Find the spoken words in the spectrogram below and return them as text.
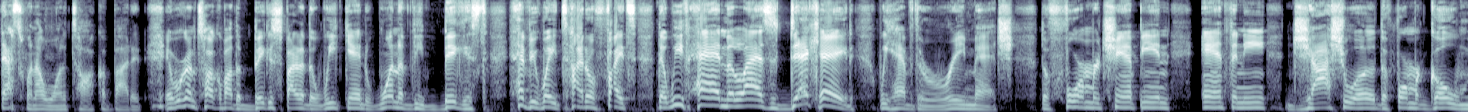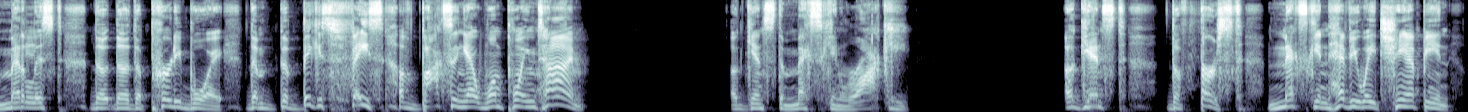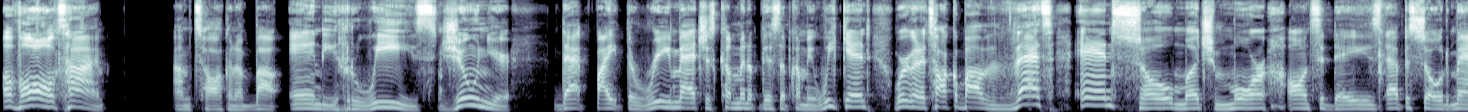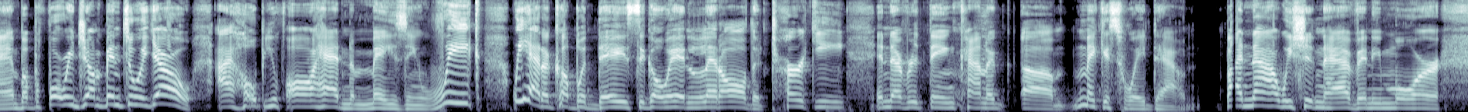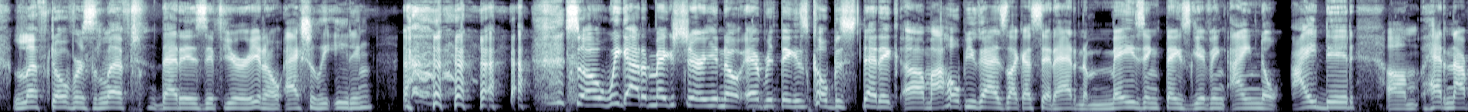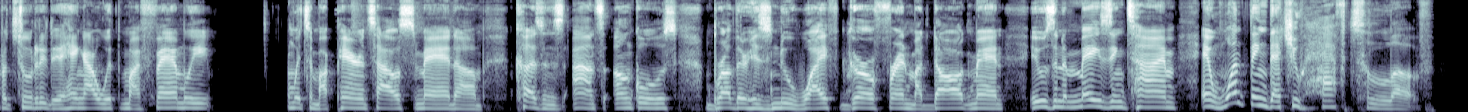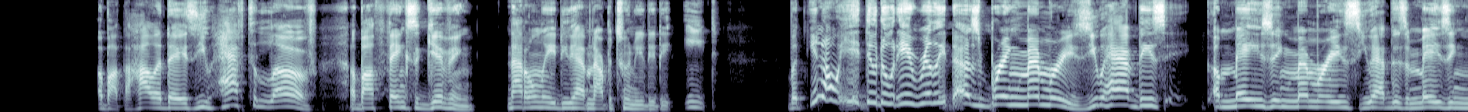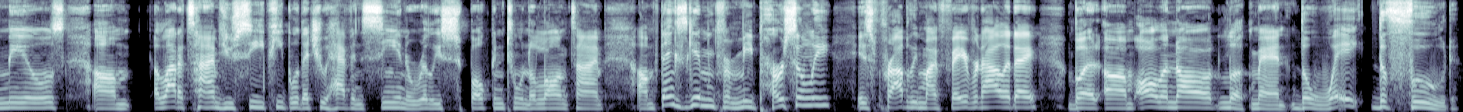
That's when I want to talk about it. And we're going to talk about the biggest fight of the weekend, one of the biggest heavyweight title fights that we've had in the last decade. We have the rematch. The former champion, Anthony Joshua, the former gold medalist, the, the, the pretty boy, the, the biggest face of boxing at one point in time, against the Mexican Rocky, against the first Mexican heavyweight champion of all time. I'm talking about Andy Ruiz Jr. That fight, the rematch is coming up this upcoming weekend. We're going to talk about that and so much more on today's episode, man. But before we jump into it, yo, I hope you've all had an amazing week. We had a couple days to go ahead and let all the turkey and everything kind of um, make its way down by now we shouldn't have any more leftovers left. That is, if you're, you know, actually eating. so we got to make sure you know everything is copacetic. Um, I hope you guys, like I said, had an amazing Thanksgiving. I know I did. Um, had an opportunity to hang out with my family went to my parents' house, man. Um, cousins, aunts, uncles, brother, his new wife, girlfriend, my dog, man. It was an amazing time. And one thing that you have to love about the holidays, you have to love about Thanksgiving. Not only do you have an opportunity to eat, but you know, it, dude, dude, it really does bring memories. You have these amazing memories. You have these amazing meals. Um, a lot of times you see people that you haven't seen or really spoken to in a long time. Um, Thanksgiving for me personally is probably my favorite holiday. But um, all in all, look, man, the way the food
